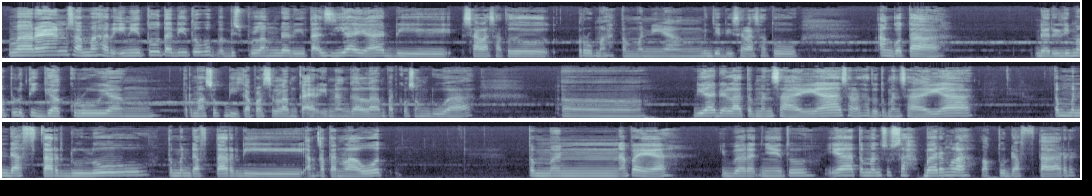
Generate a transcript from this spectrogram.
kemarin sama hari ini tuh tadi tuh habis pulang dari takziah ya di salah satu rumah temen yang menjadi salah satu anggota dari 53 kru yang termasuk di kapal selam KRI Nanggala 402 uh, dia adalah teman saya salah satu teman saya. Temen daftar dulu temen daftar di angkatan laut. Temen apa ya ibaratnya itu ya teman susah bareng lah waktu daftar.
